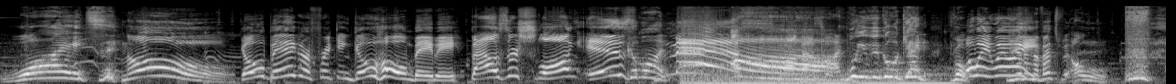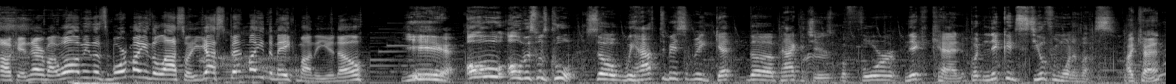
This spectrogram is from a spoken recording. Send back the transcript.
White. no! Go big or freaking go home, baby. Bowser Schlong is Come on. math. Ah! Wait, you can go again, bro. Oh wait, wait, You get wait. an event. Oh, Okay, never mind. Well, I mean, there's more money in the last one. You gotta spend money to make money, you know? Yeah. Oh, oh, this one's cool. So we have to basically get the packages before Nick can, but Nick can steal from one of us. I can?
